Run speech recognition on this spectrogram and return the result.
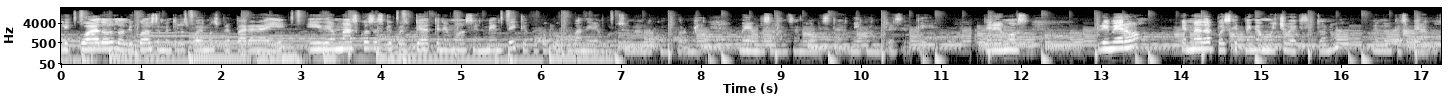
licuados, los licuados también te los podemos preparar ahí y demás cosas que pues ya tenemos en mente que poco a poco van a ir evolucionando conforme vayamos avanzando en esta microempresa que tenemos primero que nada pues que tenga mucho éxito, ¿no? Es lo que esperamos.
